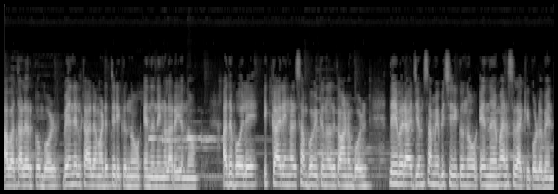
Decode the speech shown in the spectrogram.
അവ തളിർക്കുമ്പോൾ വേനൽക്കാലം അടുത്തിരിക്കുന്നു എന്ന് നിങ്ങൾ അറിയുന്നു. അതുപോലെ ഇക്കാര്യങ്ങൾ സംഭവിക്കുന്നത് കാണുമ്പോൾ ദൈവരാജ്യം സമീപിച്ചിരിക്കുന്നു എന്ന് മനസ്സിലാക്കിക്കൊള്ളുവൻ.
